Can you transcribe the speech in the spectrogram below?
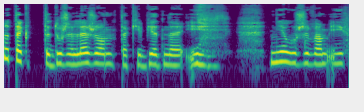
no tak te duże leżą, takie biedne i nie używam ich.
